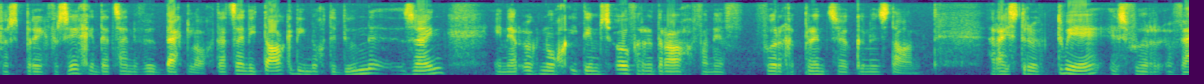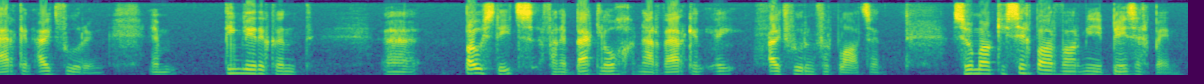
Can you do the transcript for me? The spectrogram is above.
verspreek vir sig en dit zijn die backlog. Dat zijn die take die nog te doen zijn en er ook nog items oorgedra van 'n vorige print sou kunnen staan. Rystrook 2 is vir werk en uitvoering. En teamlede kan uh post-its van 'n backlog na werk en uitvoering verplaas. So maak jy sigbaar waarmee jy besig bent.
